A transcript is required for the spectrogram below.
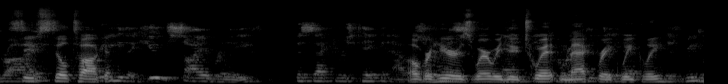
drive. Steve's still talking. Breathe a huge sigh of relief. The sector is taken out. Over here service, where we do Twit and MacBreak Weekly. Is.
